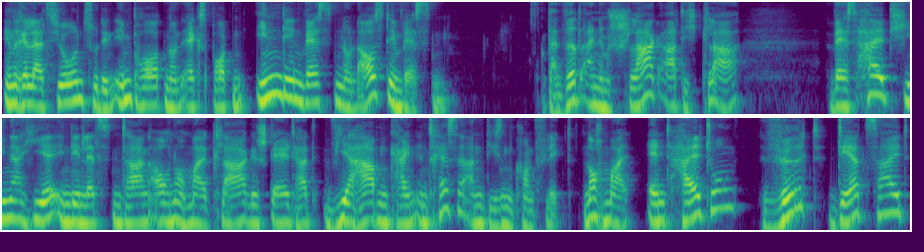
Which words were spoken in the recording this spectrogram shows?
in Relation zu den Importen und Exporten in den Westen und aus dem Westen, dann wird einem schlagartig klar, weshalb China hier in den letzten Tagen auch nochmal klargestellt hat, wir haben kein Interesse an diesem Konflikt. Nochmal, Enthaltung wirkt derzeit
